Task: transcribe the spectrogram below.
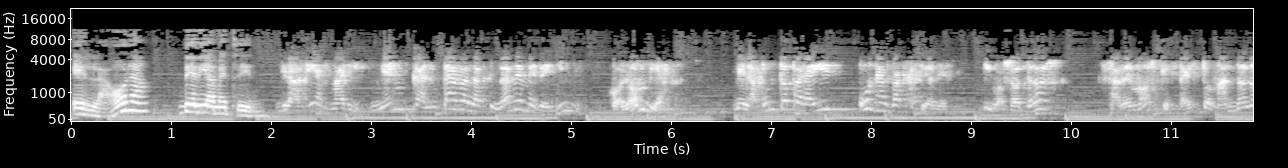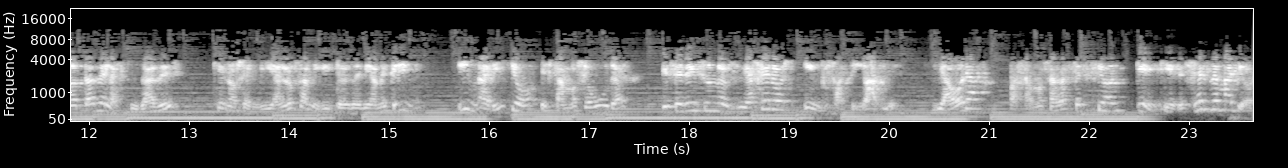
en la hora de Diametrín. Gracias, Mari. Me ha encantado la ciudad de Medellín, Colombia. Me la apunto para ir unas vacaciones. ¿Y vosotros? Sabemos que estáis tomando nota de las ciudades que nos envían los amiguitos de Diametrín. Y Mari y yo estamos seguras que seréis unos viajeros infatigables. Y ahora pasamos a la sección ¿Qué quiere ser de mayor?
